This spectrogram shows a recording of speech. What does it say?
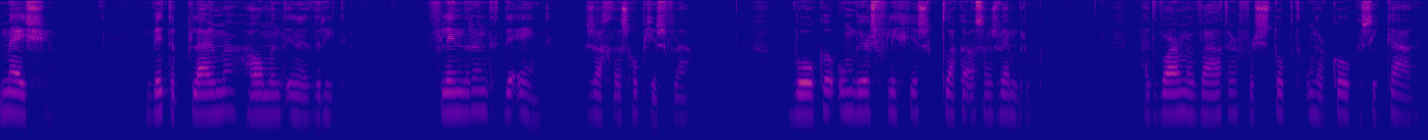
meisje. Witte pluimen halmend in het riet. Vlinderend de eend zacht als hopjesvla. Wolken onweersvliegjes plakken als een zwembroek. Het warme water verstopt onder koken cicaden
